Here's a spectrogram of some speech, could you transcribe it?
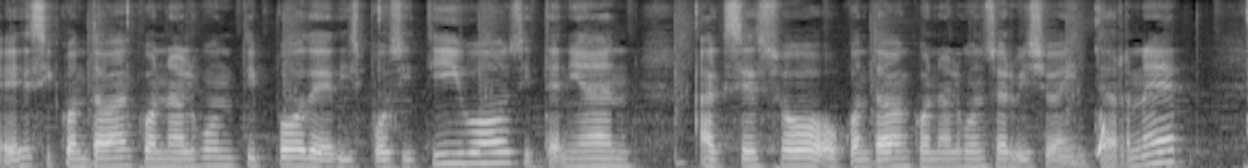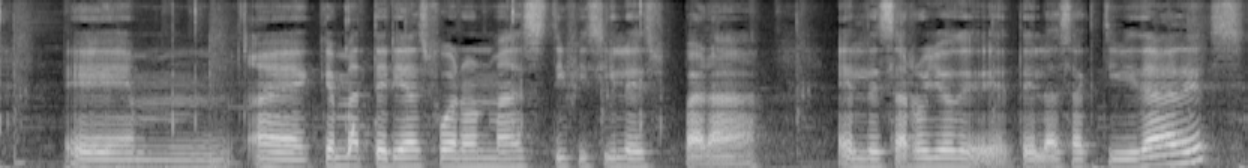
eh, si contaban con algún tipo de dispositivo, si tenían acceso o contaban con algún servicio de internet, em, eh, qué materias fueron más difíciles para el desarrollo de, las actividades,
